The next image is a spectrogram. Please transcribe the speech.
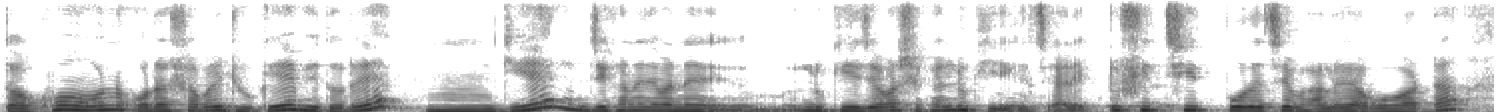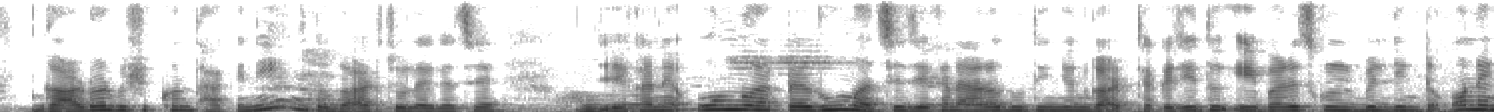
তখন ওরা সবাই ঢুকে ভেতরে গিয়ে যেখানে মানে লুকিয়ে যাওয়ার সেখানে লুকিয়ে গেছে। আর একটু শীত শীত পড়েছে, ভালোই আবহাওয়াটা। গার্ডও আর বেশিক্ষণ থাকেনি, তো গার্ড চলে গেছে। যেখানে অন্য একটা রুম আছে, যেখানে আরও দু তিনজন গার্ড থাকে। যেহেতু এবারে স্কুল বিল্ডিংটা অনেক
